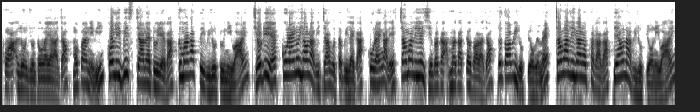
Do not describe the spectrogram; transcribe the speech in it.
ခွန်အားအလွန်ကျွံသုံးလိုက်ရတာကြောင့်မပန်းနေပြီဟိုလီဘစ်ကြားနဲ့တွေ့တဲ့အခါသူမကသေပြီလို့တွေးနေပါတယ်ရုတ်တရက်ကိုရိုင်းတို့ရောက်လာပြီးကြားကိုတက်ပေးလိုက်ကကိုရိုင်းကလည်းကြောင်မလေးရဲ့ရင်ဘက်ကအမှတ်ကပျောက်သွားတာကြောင့်လွတ်သွားပြီလို့ပြောပေမဲ့ကြောင်မလေးကတော့ဖတ်တာကပြောင်းလာပြီလို့ပြောနေပါတယ်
